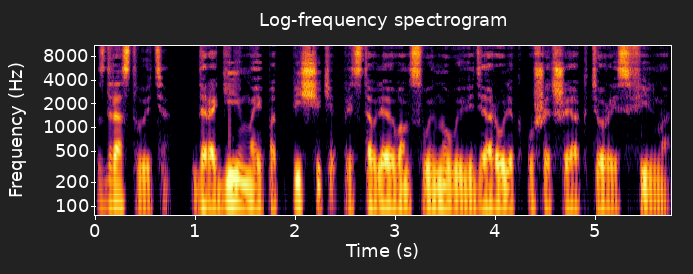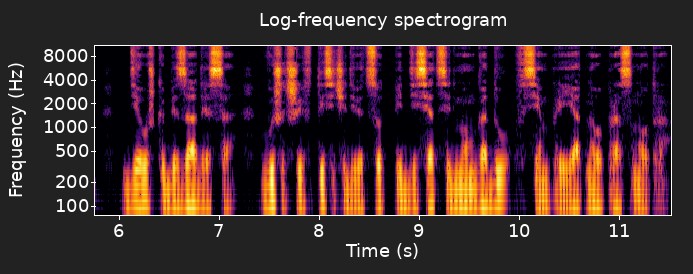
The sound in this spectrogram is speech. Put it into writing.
Здравствуйте, дорогие мои подписчики, представляю вам свой новый видеоролик «Ушедшие актеры из фильма «Девушка без адреса», вышедший в 1957 году, всем приятного просмотра.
